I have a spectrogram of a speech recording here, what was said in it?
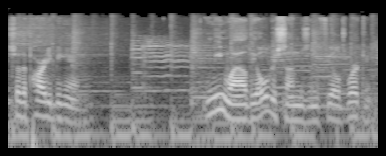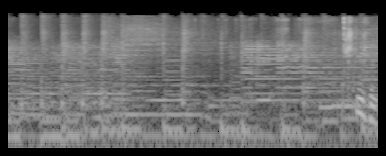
So the party began. Meanwhile, the older son was in the fields working. Excuse me.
